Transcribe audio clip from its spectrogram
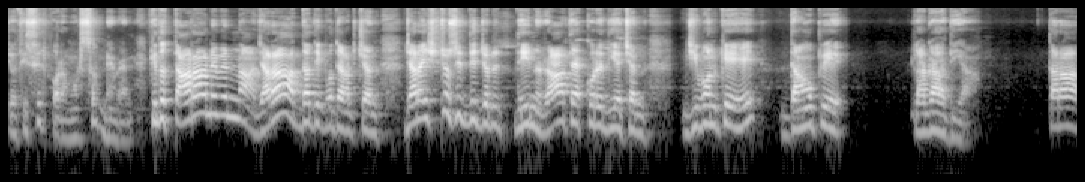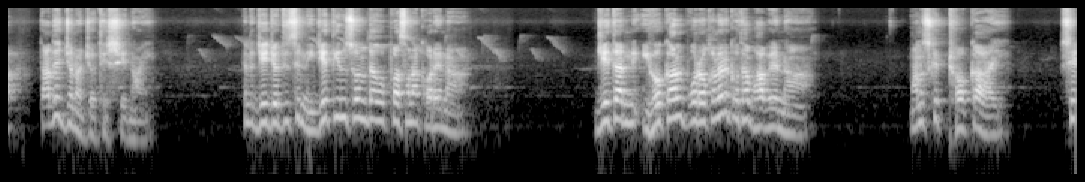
জ্যোতিষের পরামর্শ নেবেন। কিন্তু তারা নেবেন না, যারা আধ্যাত্মিক পথে হাঁটছেন, যারা ইষ্টসিদ্ধির জন্য দিন রাত এক করে দিয়েছেন, জীবনকে দাঁপে লাগা দিয়া। তারা তাদের জন্য জ্যোতিষী নয়। কিন্তু যে জ্যোতিষী নিজে তিন সন্ধ্যা উপাসনা করে না, যে তার ইহকাল পরকালের কথা ভাবে না মানুষকে ঠকায়, সে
